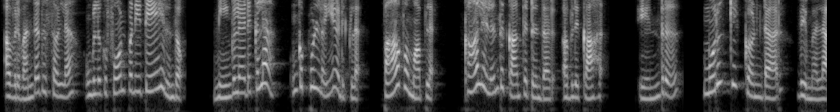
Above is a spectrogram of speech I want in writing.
அவர் வந்தது சொல்ல உங்களுக்கு ஃபோன் பண்ணிட்டே இருந்தோம். நீங்களும் எடுக்கல உங்க புள்ளையும் எடுக்கல. பாவம் மாப்பிள. காலிலிருந்து காத்துட்டு இருந்தார் அவளுக்காக. என்று முறுக்கிக் கொண்டார் விமலா.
